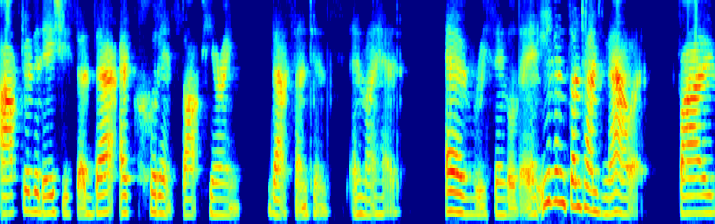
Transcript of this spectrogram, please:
after the day she said that, I couldn't stop hearing that sentence in my head every single day. And even sometimes now, five,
